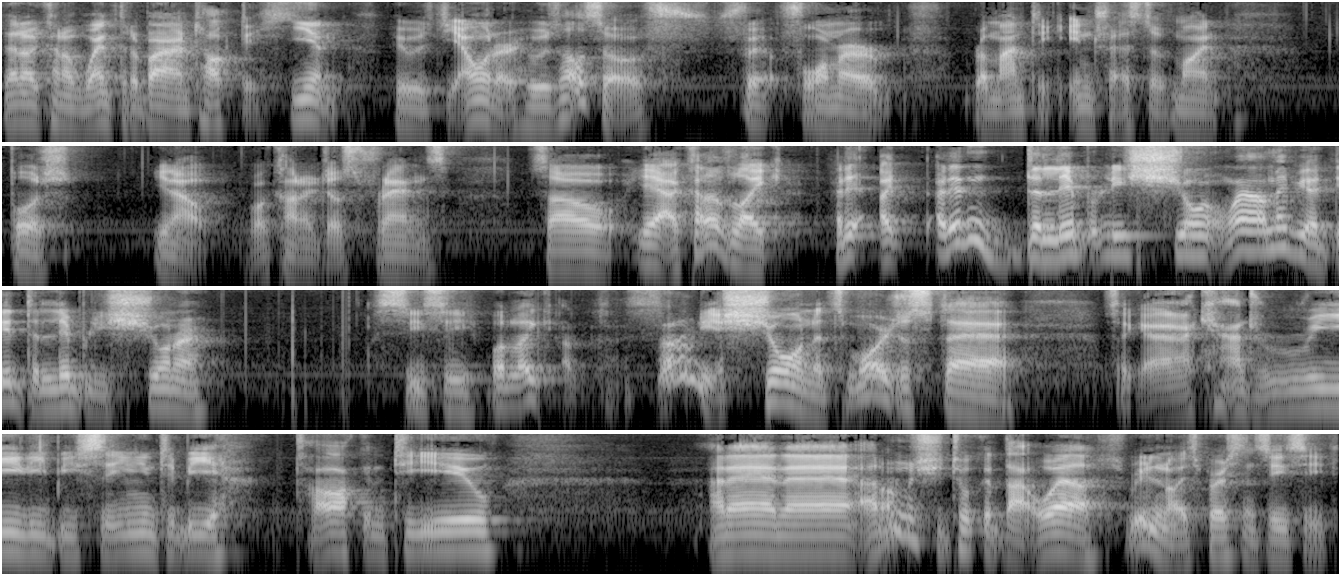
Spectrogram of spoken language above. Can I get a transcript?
Then I kind of went to the bar and talked to Ian, who was the owner, who was also a f- former romantic interest of mine, but you know we're kind of just friends. So yeah, I kind of like I, I, I didn't deliberately shun. Well, maybe I did deliberately shun her, CC. But like, it's not really a shun. It's more just uh, it's like uh, I can't really be seen to be talking to you. And then uh, I don't know if she took it that well. She's a really nice person, CC.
